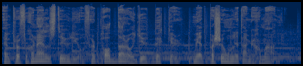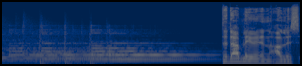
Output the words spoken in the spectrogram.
En professionell studio för poddar och ljudböcker med personligt engagemang. Det där blev en alldeles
